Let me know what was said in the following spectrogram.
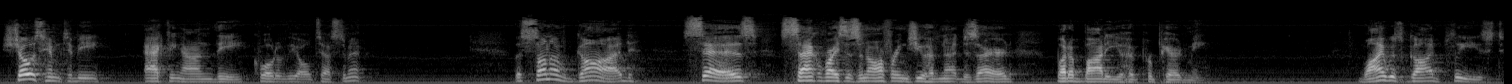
shows him to be acting on the quote of the Old Testament, the Son of God says, Sacrifices and offerings you have not desired, but a body you have prepared me. Why was God pleased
